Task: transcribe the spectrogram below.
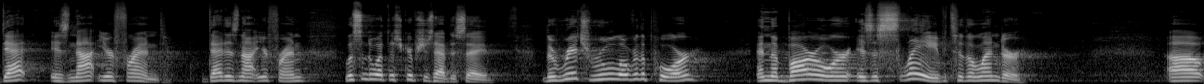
debt is not your friend. Debt is not your friend. Listen to what the scriptures have to say. The rich rule over the poor, and the borrower is a slave to the lender. Uh,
